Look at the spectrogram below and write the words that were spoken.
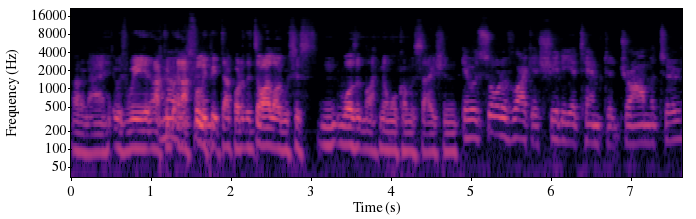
I don't know. It was weird, and I, I could, know and I fully picked up on it. The dialogue was just wasn't like normal conversation. It was sort of like a shitty attempt at drama too.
